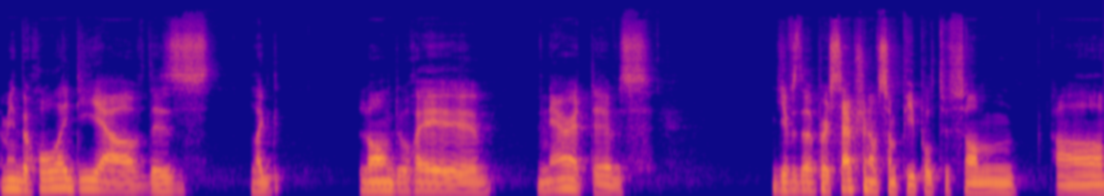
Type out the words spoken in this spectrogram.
I mean, the whole idea of this like longue durée narratives gives the perception of some people to some uh,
